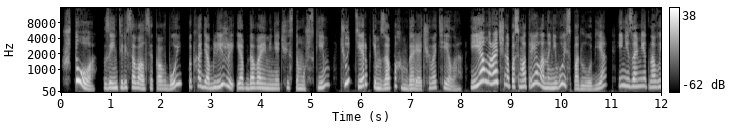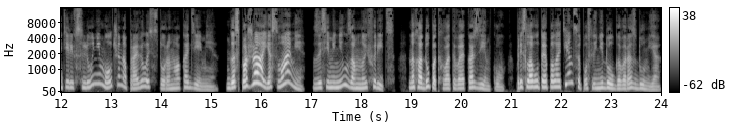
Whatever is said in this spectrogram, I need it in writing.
«Что?» – заинтересовался ковбой, подходя ближе и обдавая меня чисто мужским, чуть терпким запахом горячего тела. Я мрачно посмотрела на него из-под лобья и, незаметно вытерев слюни, молча направилась в сторону академии. «Госпожа, я с вами!» – засеменил за мной фриц, на ходу подхватывая корзинку. Пресловутое полотенце после недолгого раздумья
